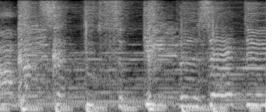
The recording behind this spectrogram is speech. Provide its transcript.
J'embrassais tout ce qui faisait du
